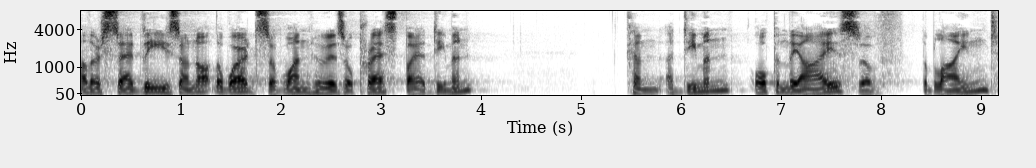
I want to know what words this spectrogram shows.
Others said, These are not the words of one who is oppressed by a demon. Can a demon open the eyes of the blind?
